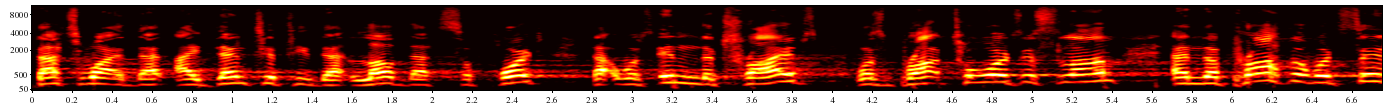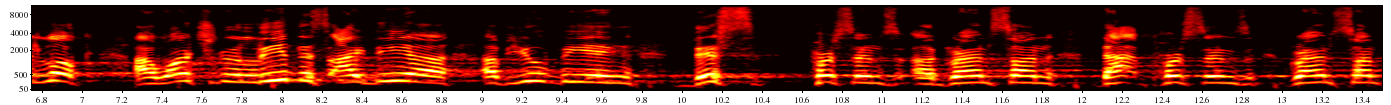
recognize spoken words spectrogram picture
That's why that identity, that love, that support that was in the tribes was brought towards Islam. And the Prophet would say, Look, I want you to leave this idea of you being this person's uh, grandson, that person's grandson.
